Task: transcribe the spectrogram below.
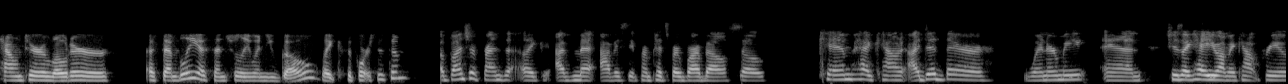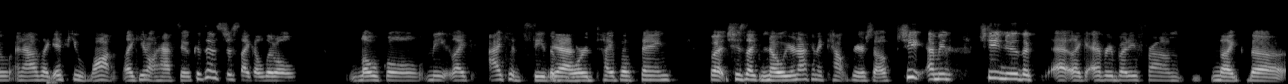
counter loader assembly essentially when you go, like support system? A bunch of friends that like I've met obviously from Pittsburgh Barbell. So Kim had counted, I did their winter meet and she's like, Hey, you want me to count for you? And I was like, if you want, like you don't have to, because it was just like a little local meet. Like I could see the yeah. board type of thing. But she's like, no, you're not going to count for yourself. She, I mean, she knew the uh, like everybody from like the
